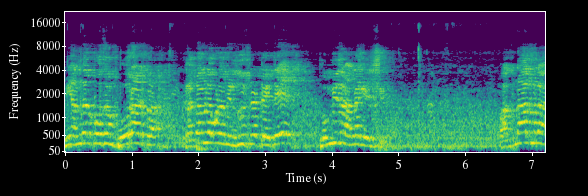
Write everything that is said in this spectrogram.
మీ అందరి కోసం పోరాడుతా. గతంలో కూడా మీరు చూసినట్టయితే తొమ్మిదిలో అన్న గెలిచి పద్నాలుగులో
